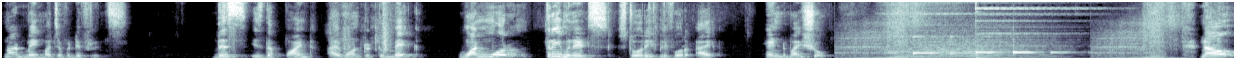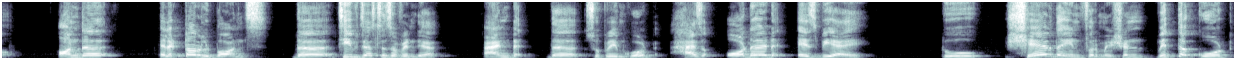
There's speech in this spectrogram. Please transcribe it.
not make much of a difference this is the point i wanted to make one more 3 minutes story before i end my show now on the electoral bonds the chief justice of india and the Supreme Court has ordered SBI to share the information with the court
